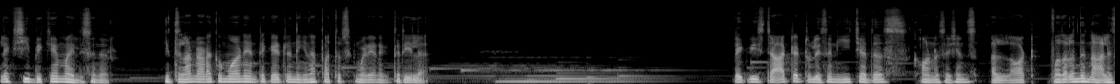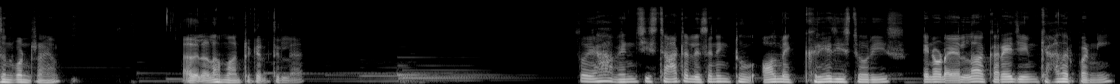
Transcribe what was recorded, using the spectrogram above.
like she became my listener இதெல்லாம் நடக்குமான்னு என்கிட்ட கேட்டிருந்தீங்கன்னா பத்து வருஷத்துக்கு முன்னாடி எனக்கு தெரியல. Like we started to listen each others conversations a lot முதல்ல நான் லிசன் பண்ணுறேன் அதிலலாம் மாற்று கருத்து இல்லை. So yeah when she start listening to all my crazy stories என்னோட எல்லா கரேஜையும் கேதர் பண்ணி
